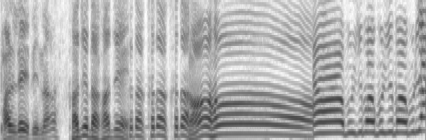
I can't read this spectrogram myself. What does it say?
발레리나? 가재다 가재. 크다 크다 크다. 아하! 아 물지마 물지마 물지마!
